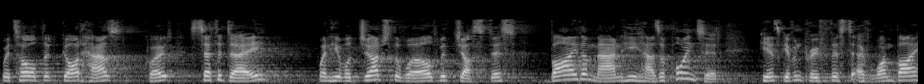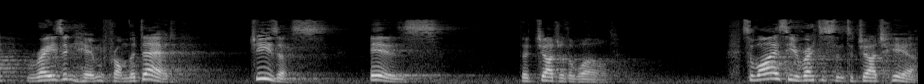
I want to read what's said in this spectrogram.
we're told that God has, quote, set a day when he will judge the world with justice by the man he has appointed. He has given proof of this to everyone by raising him from the dead. Jesus is the judge of the world. So why is he reticent to judge here?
